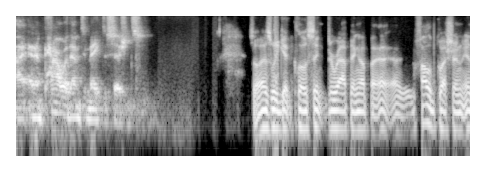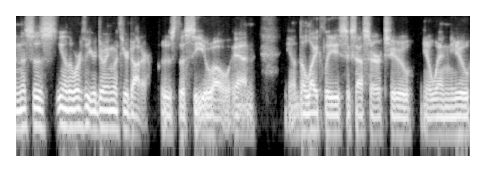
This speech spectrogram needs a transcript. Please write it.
uh, and empower them to make decisions. So as we get close to wrapping up, a follow-up question, and this is you know the work that you're doing with your daughter, who's the CEO and you know the likely successor to you know when you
